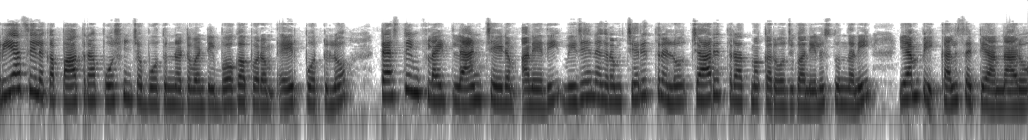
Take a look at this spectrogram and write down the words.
క్రియాశీలక పాత్ర పోషించబోతున్నటువంటి భోగాపురం ఎయిర్పోర్టులో టెస్టింగ్ ఫ్లైట్ ల్యాండ్ చేయడం అనేది విజయనగరం చరిత్రలో చారిత్రాత్మక రోజుగా నిలుస్తుందని ఎంపీ కలిశెట్టి అన్నారు.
